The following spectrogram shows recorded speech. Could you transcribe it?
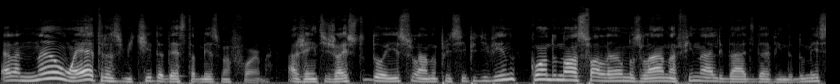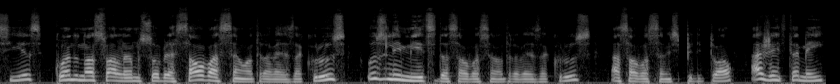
ela não é transmitida desta mesma forma. A gente já estudou isso lá no princípio divino, quando nós falamos lá na finalidade da vinda do Messias, quando nós falamos sobre a salvação através da cruz, os limites da salvação através da cruz, a salvação espiritual, a gente também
